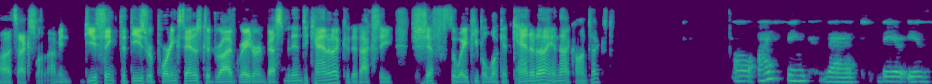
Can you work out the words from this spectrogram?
Oh, that's excellent. I mean, do you think that these reporting standards could drive greater investment into Canada? Could it actually shift the way people look at Canada in that context? Oh, I think that there is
